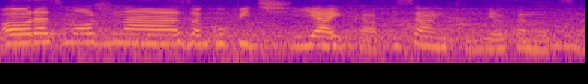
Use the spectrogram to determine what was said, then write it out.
oraz można zakupić jajka, pisanki wielkanocne.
